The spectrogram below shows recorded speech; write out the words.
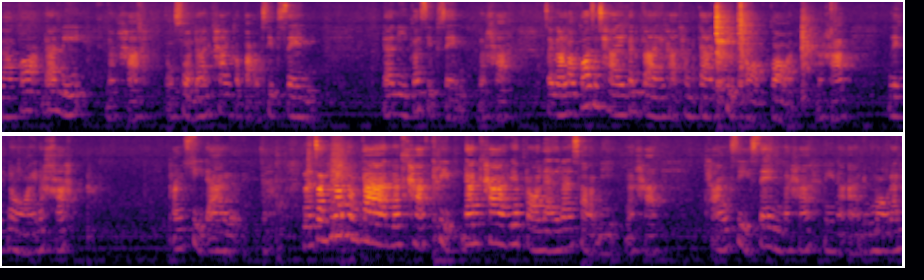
แล้วก็ด้านนี้นะคะ ตรงส่วนด้านข้างกระเป๋า 10 เซนด้านนี้ก็ 10 เซนนะคะ จากนั้นเราก็จะใช้กรรไกรค่ะทำการขีดออกก่อนนะคะ เล็กน้อยนะคะ ทั้งสี่ด้านเลย หลังจากที่เราทำการนะคะคลิปด้านข้างเรียบร้อยแล้วจะได้ลักษณะแบบนี้นะคะ ทั้ง 4 เส้นนะคะนี่นะอะดูมองด้าน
